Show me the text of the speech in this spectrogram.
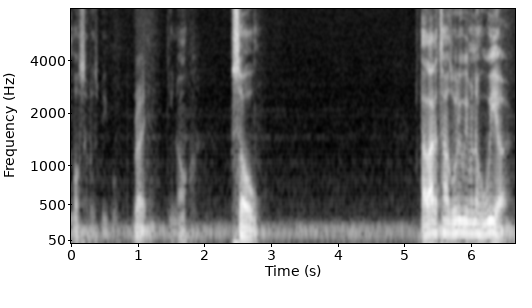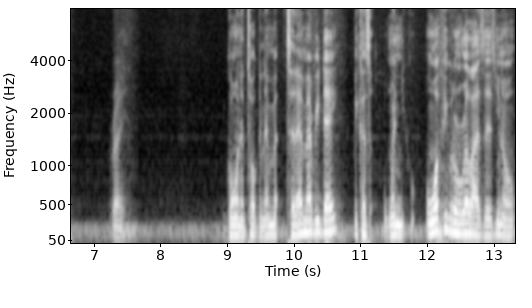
most of those people, Right. you know. So a lot of times we don't even know who we are. Right. Going and talking them, to them every day because when what people don't realize is, you know,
